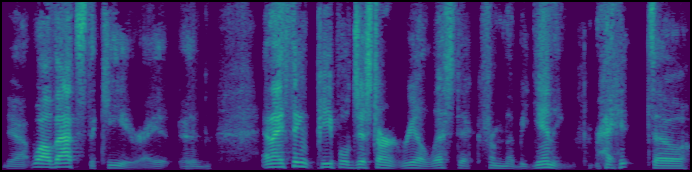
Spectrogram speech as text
Yeah. Well, that's the key, right? And and I think people just aren't realistic from the beginning, right? So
